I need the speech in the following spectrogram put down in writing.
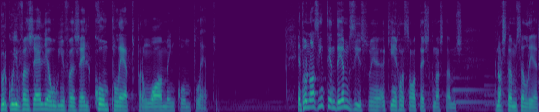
porque o Evangelho é o Evangelho completo, para um homem completo. Então nós entendemos isso aqui em relação ao texto que nós estamos, que nós estamos a ler.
